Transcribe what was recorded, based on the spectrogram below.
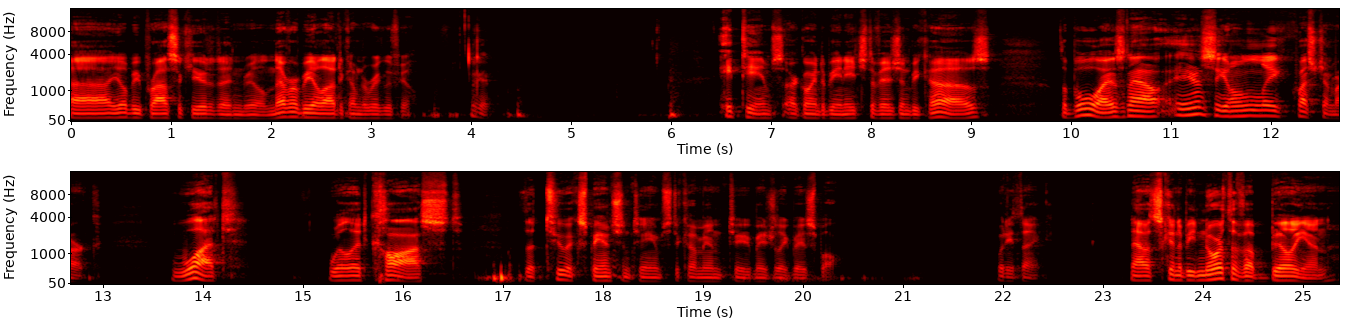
uh, you'll be prosecuted and you'll never be allowed to come to Wrigley Field. Okay. Eight teams are going to be in each division because the boys. Now, here's the only question mark. What will it cost the two expansion teams to come into Major League Baseball? What do you think? Now it's going to be north of a billion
